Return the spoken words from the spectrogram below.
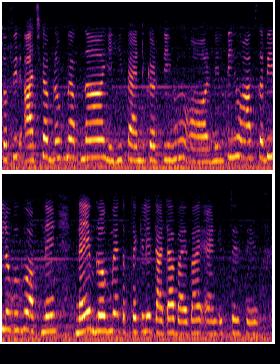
तो फिर आज का ब्लॉग मैं अपना यहीं पे एंड करती हूँ और मिलती हूँ आप सभी लोगों को अपने नए ब्लॉग में। तब तक के लिए tata bye bye and stay safe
